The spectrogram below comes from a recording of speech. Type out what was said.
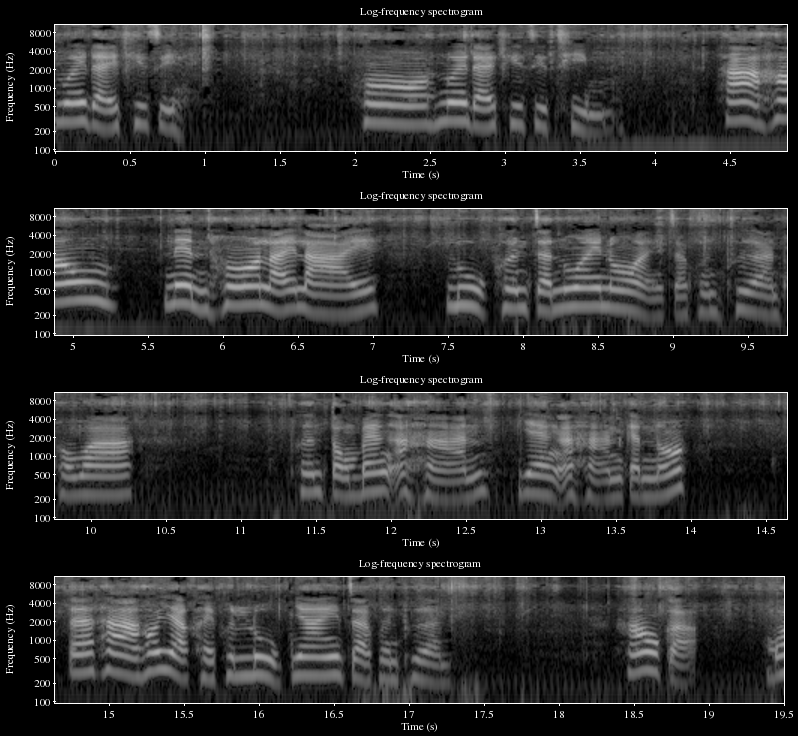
หน่วยใดที่สิหอหน่วยใดที่สิถิ่ม ถ้าเฮาเน้นห่อหลายๆ ลูกเพิ่นจะน่วยหน่อยจากเพื่อนๆ เพราะว่าเพิ่นต้องแบ่งอาหารแย่งอาหารกันเนาะ แต่ถ้าเฮาอยากให้เพิ่นลูกใหญ่จากเพื่อนๆเฮากะบ่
